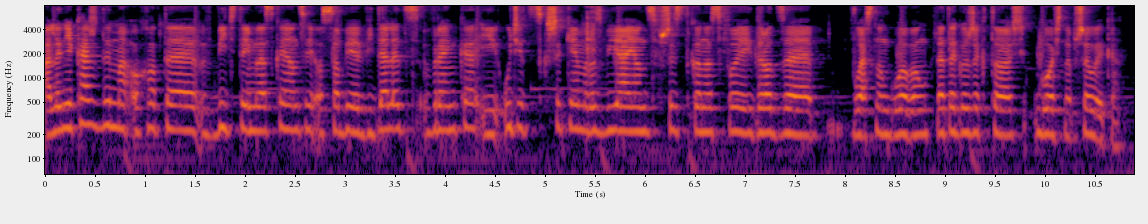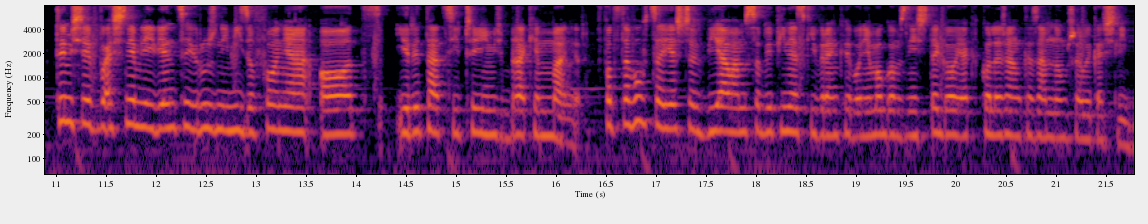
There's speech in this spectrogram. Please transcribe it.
ale nie każdy ma ochotę wbić tej mlaskającej osobie widelec w rękę i uciec z krzykiem, rozbijając wszystko na swojej drodze własną głową, dlatego że ktoś głośno przełyka. Tym się właśnie mniej więcej różni mizofonia od irytacji czyimś brakiem manier. W podstawówce jeszcze wbijałam sobie pineski w rękę, bo nie mogłam znieść tego, jak koleżanka za mną przełyka ślinę.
